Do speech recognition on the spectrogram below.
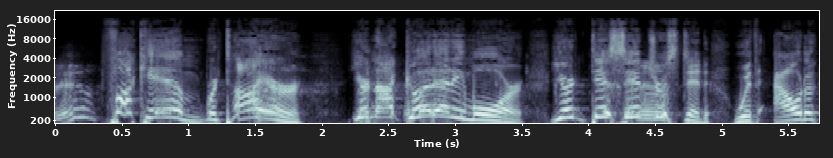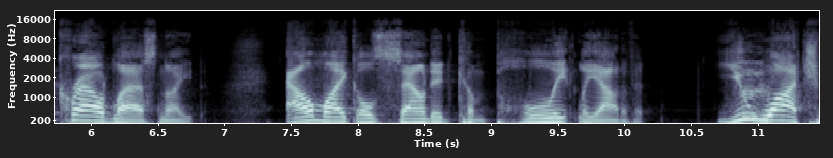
Yeah. Fuck him. Retire. You're not good anymore. You're disinterested. Without a crowd last night, Al Michaels sounded completely out of it. You watch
